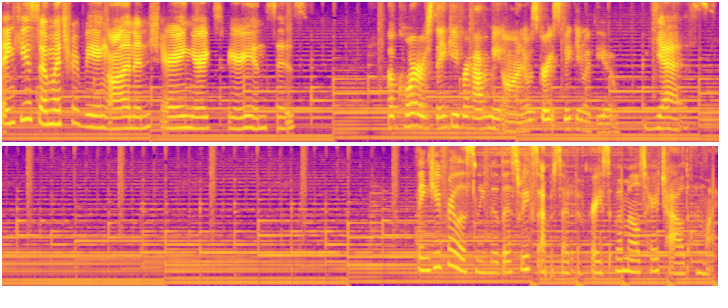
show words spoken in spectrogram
Thank you so much for being on and sharing your experiences. Of course. Thank you for having me on. It was great speaking with you. Yes. Thank you for listening to this week's episode of Grace of a Military Child and Life.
